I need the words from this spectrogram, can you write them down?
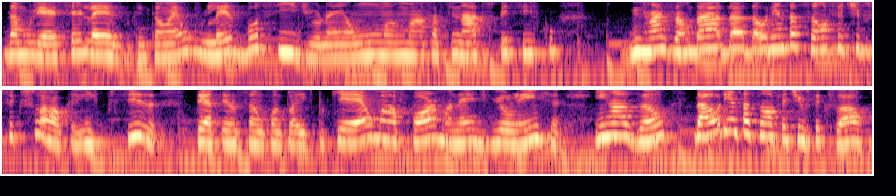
da mulher ser lésbica. Então é o lesbocídio, né? É um, um assassinato específico em razão da, da, da orientação afetivo-sexual, que a gente precisa ter atenção quanto a isso, porque é uma forma né, de violência em razão da orientação afetivo sexual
